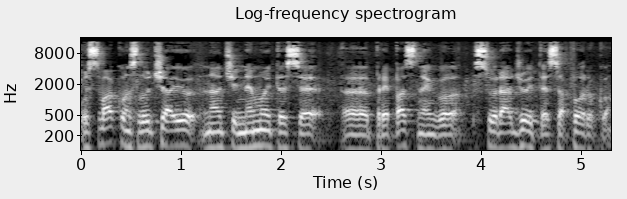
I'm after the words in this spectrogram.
U svakom slučaju, znači nemojte se e, prepast, nego surađujte sa porukom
